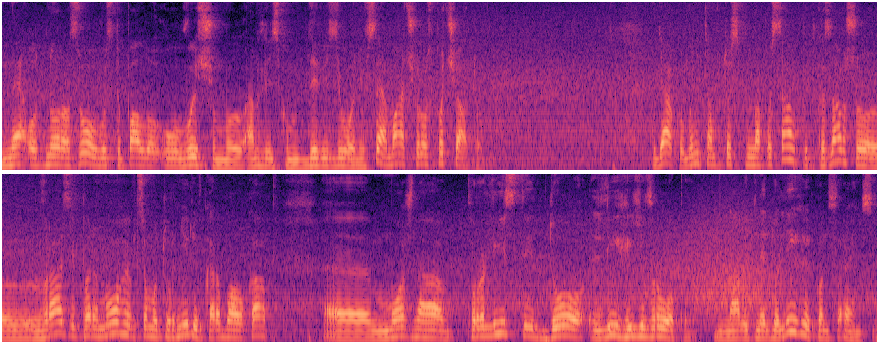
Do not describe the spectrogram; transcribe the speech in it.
неодноразово виступало у вищому англійському дивізіоні. Все, матч розпочато. Дякую. Мені там хтось написав, підказав, що в разі перемоги в цьому турнірі в Карабао Кап е, можна пролізти до Ліги Європи. Навіть не до Ліги конференцій,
